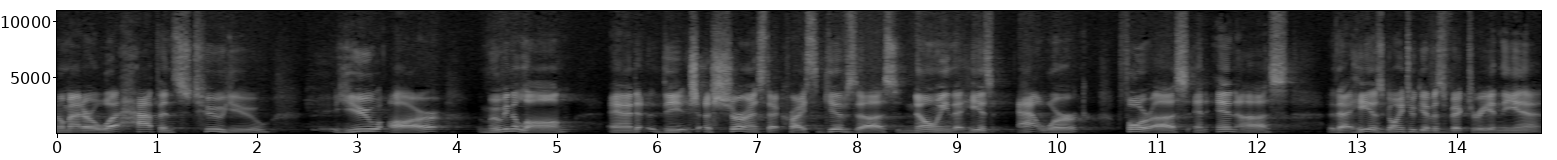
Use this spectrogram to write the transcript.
no matter what happens to you, you are moving along. And the assurance that Christ gives us, knowing that He is at work for us and in us, that He is going to give us victory in the end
